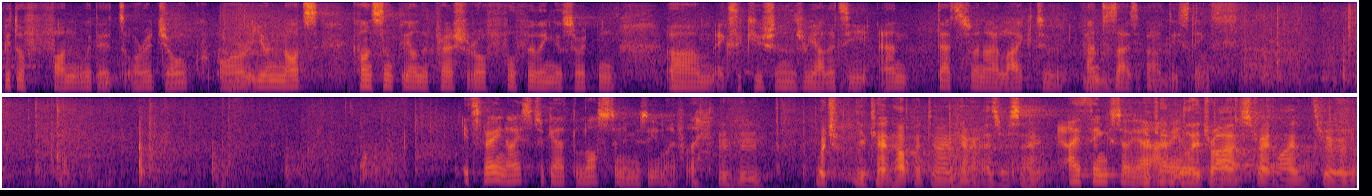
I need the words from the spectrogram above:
bit of fun with it or a joke, or mm. you're not constantly under pressure of fulfilling a certain um, execution's reality. And that's when I like to mm. fantasize about mm. these things. it's very nice to get lost in a museum, I find. Mm-hmm. Which you can't help but doing here, as you're saying. I think so, yeah. You can't I mean, really draw a straight line through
